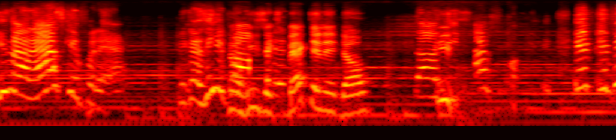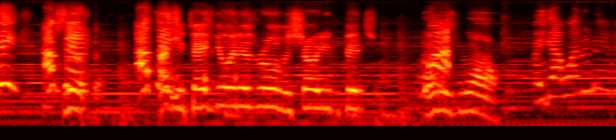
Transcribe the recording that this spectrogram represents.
he's not asking for that because he No, he's expecting it though. no, he, he's- if if he, I'm saying, Look, I I think can take you in his room and show you the picture What? on his wall. Oh, you got one in there.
